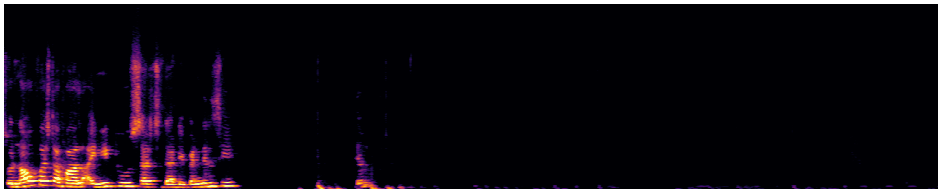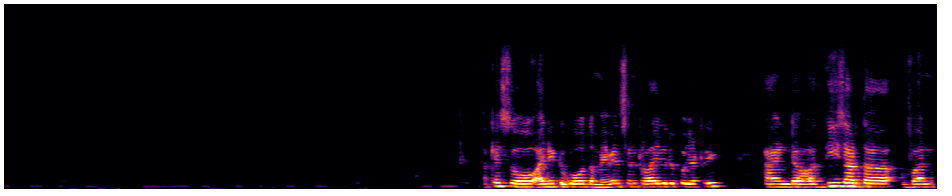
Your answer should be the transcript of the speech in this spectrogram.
So now first of all, I need to search the dependency. Okay, so I need to go the Maven centralized repository and uh, these are the one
